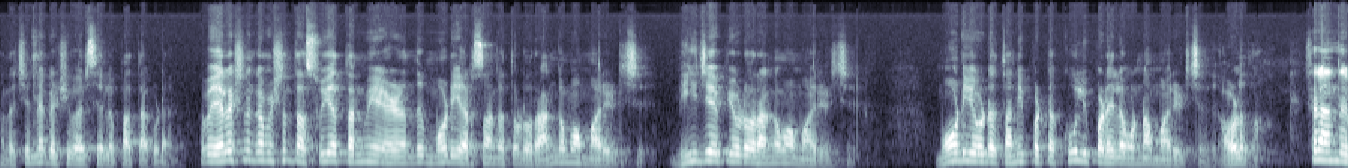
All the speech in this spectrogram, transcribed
அந்த சின்ன கட்சி வரிசையில் பார்த்தா கூட. அப்போ எலெக்ஷன் கமிஷன் தான் சுய தன்மையை இழந்து மோடி அரசாங்கத்தோட ஒரு அங்கமாக மாறிடுச்சு. பிஜேபியோட ஒரு அங்கமாக மாறிடுச்சு. மோடியோட தனிப்பட்ட கூலிப்படையில் ஒன்றா மாறிடுச்சு அது. அவ்வளோதான் சார் அந்த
